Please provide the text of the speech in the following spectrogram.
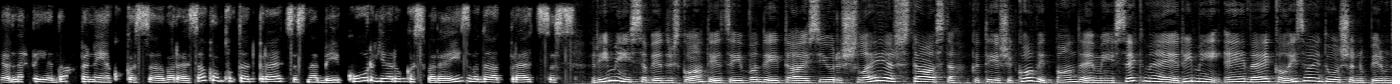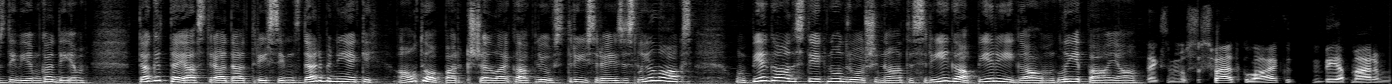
Nebija darbinieku, kas varēja sakomplektēt preces, nebija kurjeru, kas varēja izvadāt preces. Rīmijas sabiedrisko attiecību vadītājs Juris Šlējers stāsta, ka tieši Covid pandēmija sekmēja Rīmī e-veikala izveidošanu pirms diviem gadiem. Tagad tajā strādā 300 darbinieki, autoparks šai laikā kļuvis trīs reizes lielāks, un piegādes tiek nodrošinātas Rīgā, Pierīgā un Liepājā. Teiksim, uz svētku laiku bija apmēram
